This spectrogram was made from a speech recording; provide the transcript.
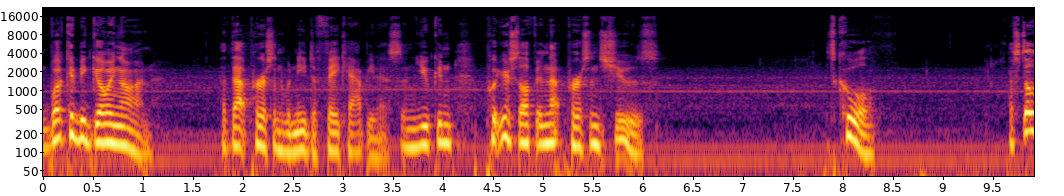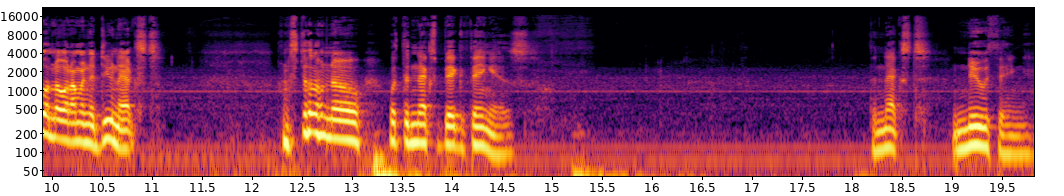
What could be going on that that person would need to fake happiness? And you can put yourself in that person's shoes. It's cool. I still don't know what I'm going to do next. I still don't know what the next big thing is. The next new thing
